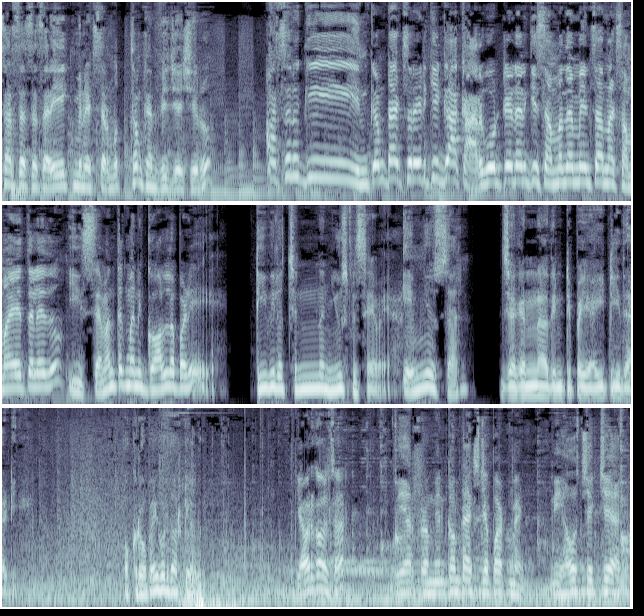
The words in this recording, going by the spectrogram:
Sir sir sir sir ఏక్ మినిట్ సార్ మొత్తం కన్ఫ్యూజ్ చేసిరు అసలు ఈ ఇన్కమ్ ట్యాక్స్ రేట్కి గా కారు కొట్టేయడానికి సంబంధం ఏంటి సార్? నాకు సమయం అయితే లేదు. ఈ సెవెంత్ మన గోల్లో పడి టీవీలో చిన్న న్యూస్ మిస్ అయ్యాయా ఏం న్యూస్ సార్? జగన్నాథ్ ఇంటిపై ఐటీ దాడి. ఒక రూపాయి కూడా దొరకలేదు. ఎవరు కావాలి sir? We're from income tax department మీ హౌస్ చెక్ చేయాలి.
